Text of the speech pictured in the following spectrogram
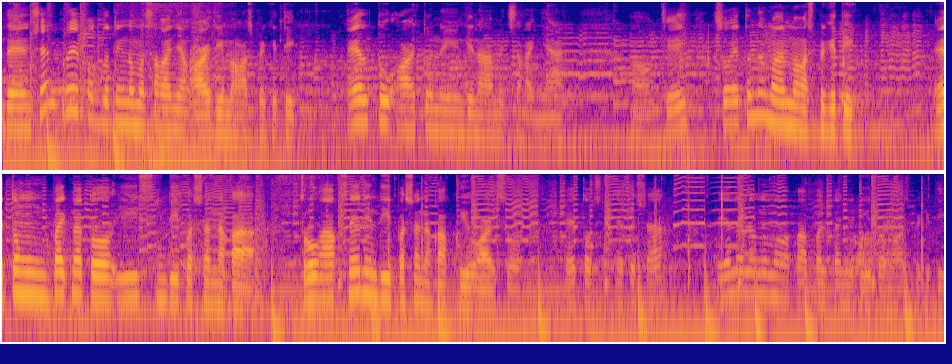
then syempre pagdating naman sa kanyang RD mga spaghetti L2 R2 na yung ginamit sa kanya. Okay? So ito naman mga spaghetti. Etong bike na to is hindi pa siya naka true axle, hindi pa siya naka QR. So Ito, ito siya. Ayan na lang yung mga papalitan nyo dito mga spaghetti.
